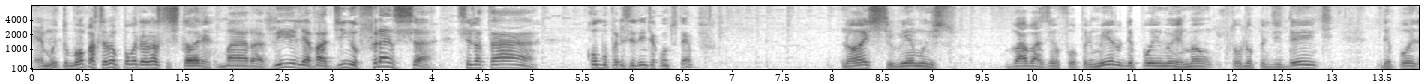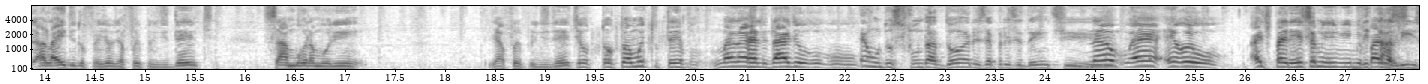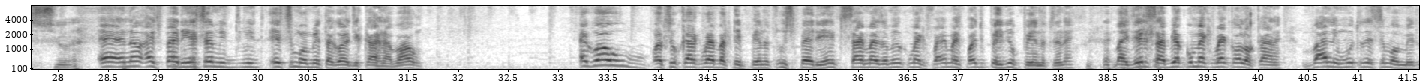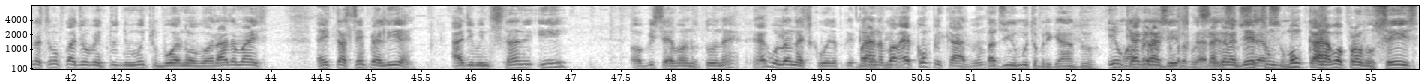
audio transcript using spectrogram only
É muito bom para saber um pouco da nossa história. Maravilha, Vadinho França. Você já está como presidente há quanto tempo? Nós tivemos, Vavazinho foi o primeiro, depois meu irmão tornou presidente, depois Alaide do Feijão já foi presidente, Samora Amorim já foi presidente. Eu estou há muito tempo, mas na realidade o, o, É um dos fundadores, é presidente. Não, é. Eu, eu a experiência me, me, me Vitalício, faz. Assim, né? É, não, a experiência, me, me, esse momento agora de carnaval. É igual assim, o cara que vai bater pênalti, o experiente sabe mais ou menos como é que faz, mas pode perder o pênalti, né? Mas ele sabia como é que vai colocar, né? Vale muito nesse momento. Nós estamos com a juventude muito boa no Alvorada, mas a gente está sempre ali administrando e observando tudo, né? Regulando as coisas, porque Maravilha. carnaval é complicado. Viu? Tadinho, muito obrigado. Eu um que agradeço, você, cara. Agradeço. Sucesso. Um bom carnaval para vocês,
